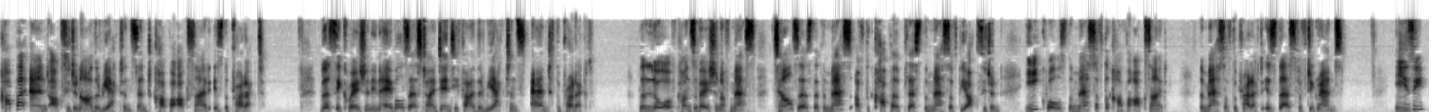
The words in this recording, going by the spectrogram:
Copper and oxygen are the reactants and copper oxide is the product. This equation enables us to identify the reactants and the product. The law of conservation of mass tells us that the mass of the copper plus the mass of the oxygen equals the mass of the copper oxide. The mass of the product is thus 50 grams. Easy?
